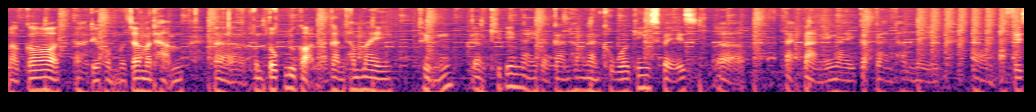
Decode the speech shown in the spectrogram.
แล้วก็เอ่อเดี๋ยวผมจะมาถามเอ่อคุณตุ๊กดูก่อนแล้วกันทำไมถึงเอ่อคิดยังไงกับการทำงาน co-working space เอ่อแตกต่างยังไงกับการทำในออฟฟิศ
